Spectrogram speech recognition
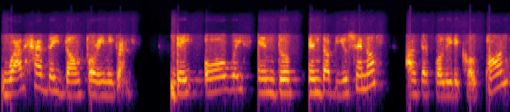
what have they done for immigrants? They always end up end up using us as their political pawns.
